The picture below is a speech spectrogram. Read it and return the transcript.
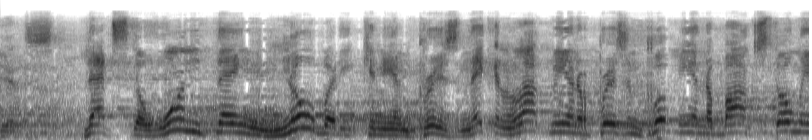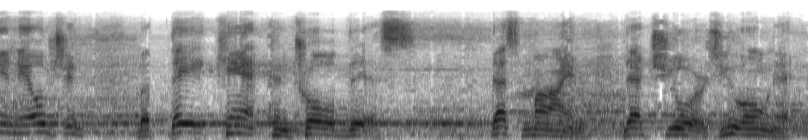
Yes. That's the one thing nobody can imprison. They can lock me in a prison, put me in a box, throw me in the ocean, but they can't control this. That's mine. That's yours. You own it.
